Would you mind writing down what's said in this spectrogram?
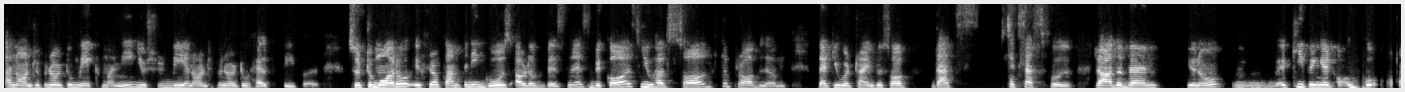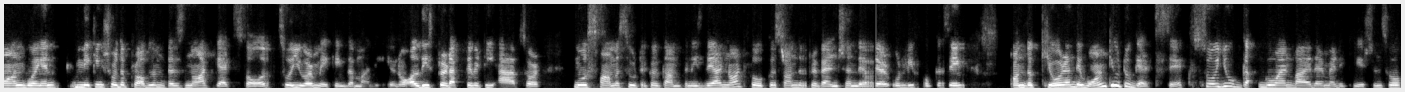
an entrepreneur to make money. You should be an entrepreneur to help people. So, tomorrow, if your company goes out of business because you have solved the problem that you were trying to solve, that's successful rather than you know keeping it ongoing and making sure the problem does not get solved. So you are making the money you know all these productivity apps or most pharmaceutical companies they are not focused on the prevention. They're, they're only focusing on the cure and they want you to get sick. So you go and buy their medication. So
